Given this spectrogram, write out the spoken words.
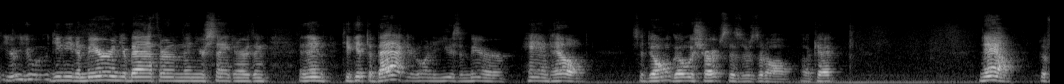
you you you need a mirror in your bathroom, and then your sink and everything. And then to get the back, you're going to use a mirror handheld. So don't go with sharp scissors at all, okay? Now, the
